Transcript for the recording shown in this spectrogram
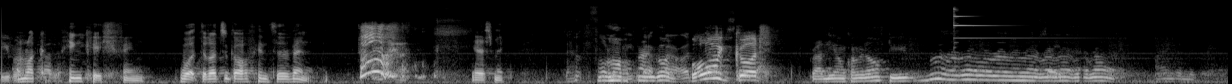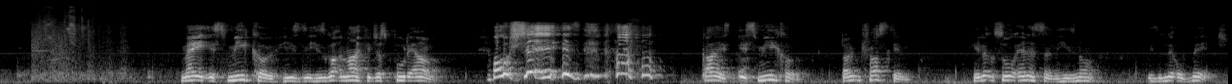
Tried. I'm like a pinkish thing. What? Did I just go off into the vent? yes, me. Don't follow Oh, me. thank God. Barrett. Oh my god! back. Bradley, I'm coming after you. Mate, it's Miko. He's he's got a knife. He just pulled it out. Oh shit! It is. Guys, it's Miko. Don't trust him. He looks all innocent. He's not. He's a little bitch.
